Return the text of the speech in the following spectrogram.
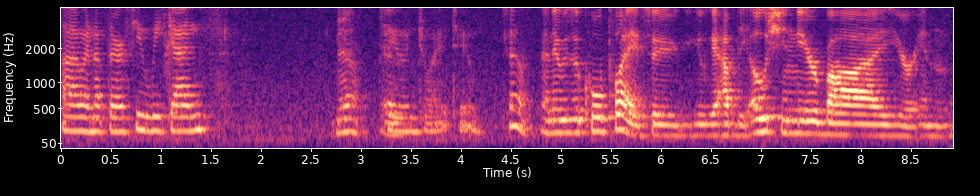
I went up there a few weekends yeah. to And, enjoy it too. Yeah, and it was a cool place. So you, you have the ocean nearby. You're in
